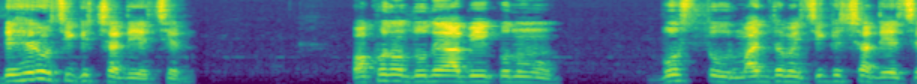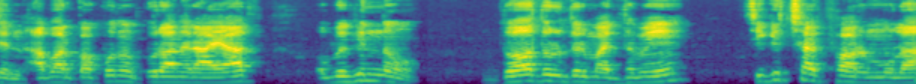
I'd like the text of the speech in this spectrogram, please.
দেহেরও চিকিৎসা দিয়েছেন। কখনো দুনিয়াবি কোনো বস্তুর মাধ্যমে চিকিৎসা দিয়েছেন, আবার কখনো কোরআনের আয়াত ও বিভিন্ন দোয়াদরুদের মাধ্যমে চিকিৎসার ফর্মুলা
